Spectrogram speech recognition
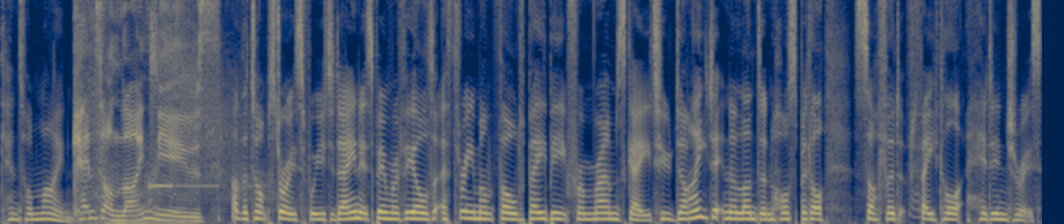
Kent Online. Kent Online News. Other top stories for you today, and it's been revealed a three month old baby from Ramsgate who died in a London hospital suffered fatal head injuries.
